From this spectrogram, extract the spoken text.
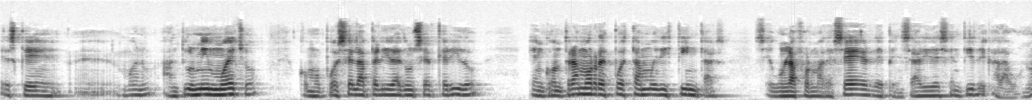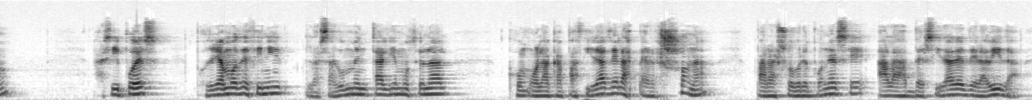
es que, eh, bueno, ante un mismo hecho, como puede ser la pérdida de un ser querido, encontramos respuestas muy distintas según la forma de ser, de pensar y de sentir de cada uno. Así pues, podríamos definir la salud mental y emocional como la capacidad de las personas para sobreponerse a las adversidades de la vida,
